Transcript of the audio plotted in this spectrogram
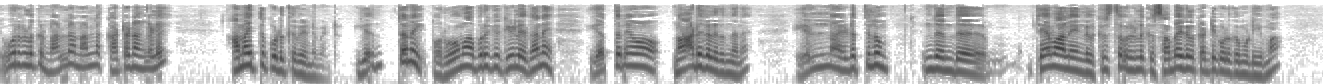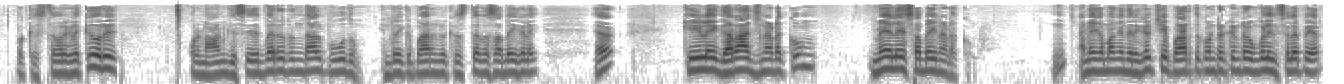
இவர்களுக்கு நல்ல நல்ல கட்டடங்களை அமைத்து கொடுக்க வேண்டும் என்று. எத்தனை இப்போ ரோமாபுரிக்கு கீழே தானே எத்தனையோ நாடுகள் இருந்தன. எல்லா இடத்திலும் இந்த இந்த தேவாலயங்கள் கிறிஸ்தவர்களுக்கு சபைகள் கட்டி கொடுக்க முடியுமா? இப்போ கிறிஸ்தவர்களுக்கு ஒரு ஒரு நான்கு சிவர் இருந்தால் போதும். இன்றைக்கு பாருங்கள் கிறிஸ்தவ சபைகளை. கீழே கராஜ் நடக்கும் மேலே சபை நடக்கும். அநேகமாக இந்த நிகழ்ச்சியை பார்த்து கொண்டிருக்கின்ற உங்களில் சில பேர்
